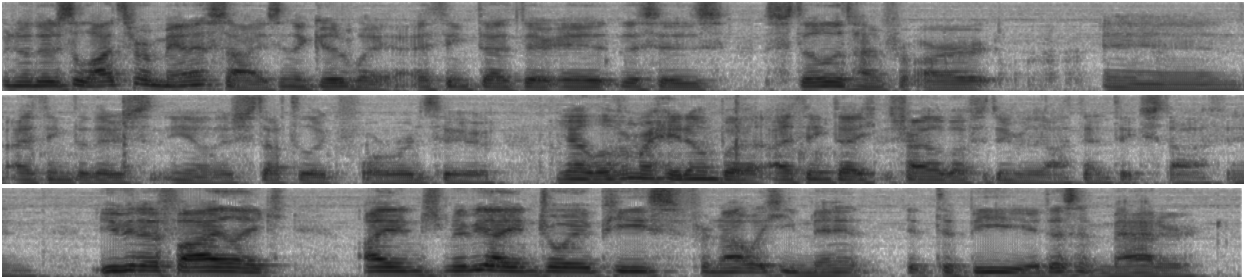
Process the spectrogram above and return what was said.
You know there's a lot to romanticize in a good way. I think that there is this is still the time for art. And i think that there's you know there's stuff to look forward to. Yeah, I love him or hate him, but I think that Shia LaBeouf is doing really authentic stuff. And even if I like, I en- maybe I enjoy a piece for not what he meant it to be, it doesn't matter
